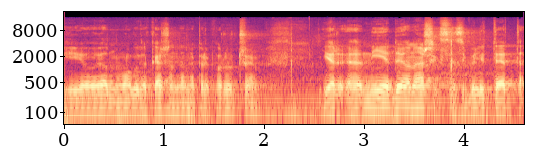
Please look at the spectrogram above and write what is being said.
i ovaj, odmah mogu da kažem da ne preporučujem jer e, nije deo našeg sensibiliteta.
